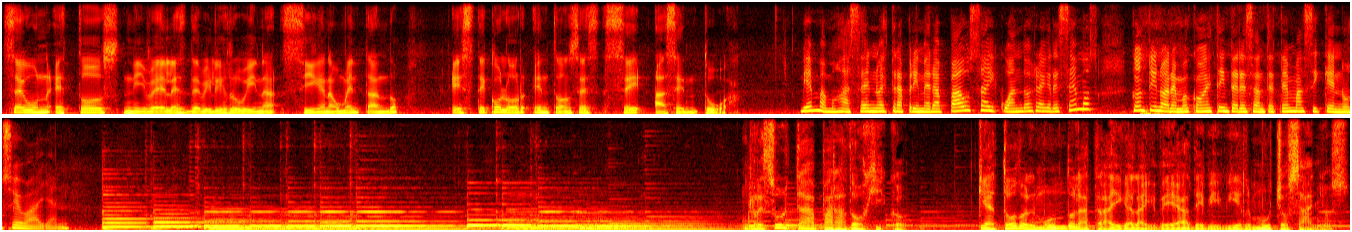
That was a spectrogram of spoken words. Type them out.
Según estos niveles de bilirrubina siguen aumentando, este color entonces se acentúa. Bien, vamos a hacer nuestra primera pausa y cuando regresemos continuaremos con este interesante tema, así que no se vayan. Resulta paradójico que a todo el mundo le atraiga la idea de vivir muchos años,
